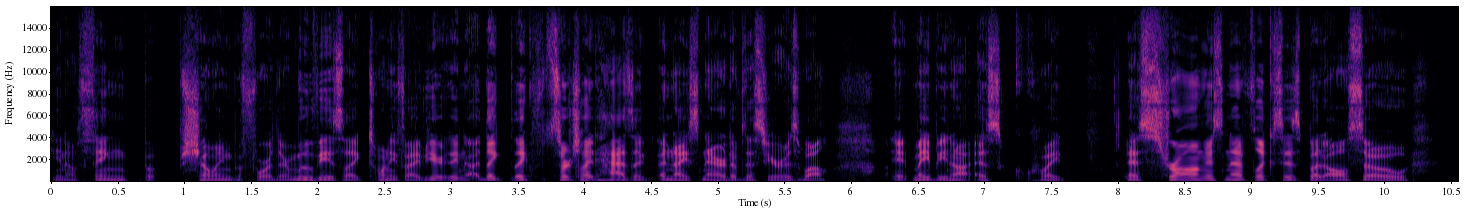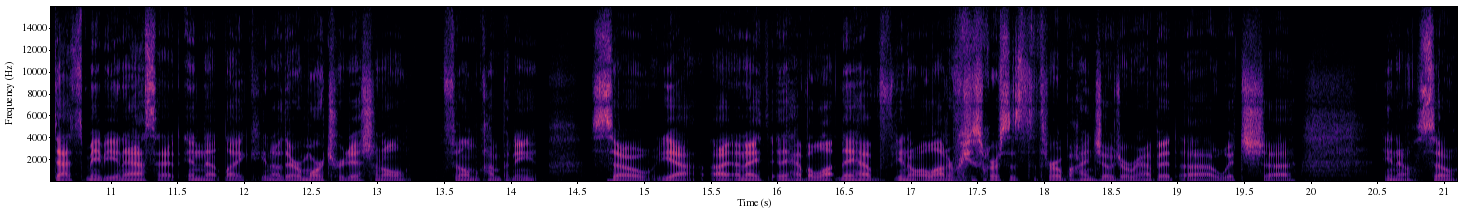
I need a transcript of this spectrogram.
you know, thing b- showing before their movies, like 25 years. You know, Like, like Searchlight has a, a nice narrative this year as well. It may be not as quite as strong as Netflix's, but also that's maybe an asset in that, like, you know, they're a more traditional film company. So yeah, I, and I, they have a lot. They have you know a lot of resources to throw behind Jojo Rabbit, uh, which uh, you know. So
